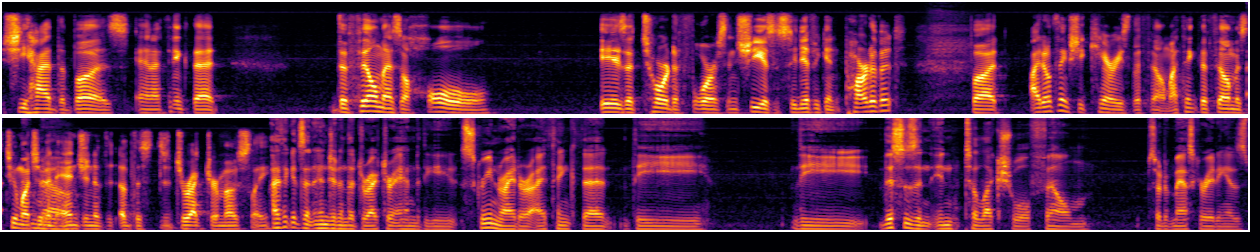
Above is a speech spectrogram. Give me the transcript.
she had the buzz, and I think that the film as a whole is a tour de force, and she is a significant part of it. But I don't think she carries the film. I think the film is too much of No. an engine of the, of the, director mostly. I think it's an engine in the director and the screenwriter. I think that the the this is an intellectual film, sort of masquerading as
